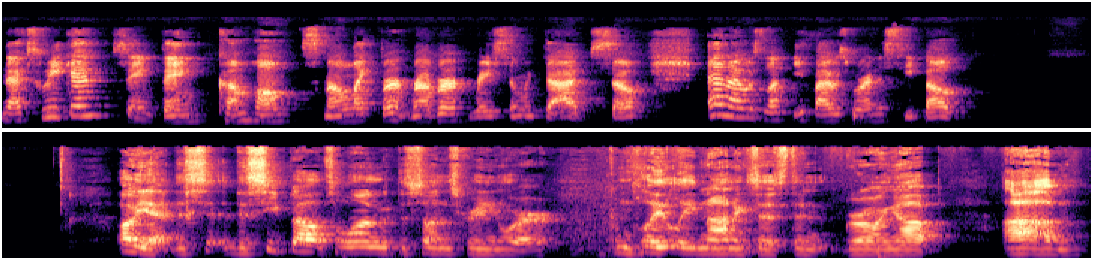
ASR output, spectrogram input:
next weekend, same thing. Come home, smell like burnt rubber, racing with dad. So, and I was lucky if I was wearing a seatbelt. Oh yeah, the the seatbelts along with the sunscreen were completely non-existent growing up. Um,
